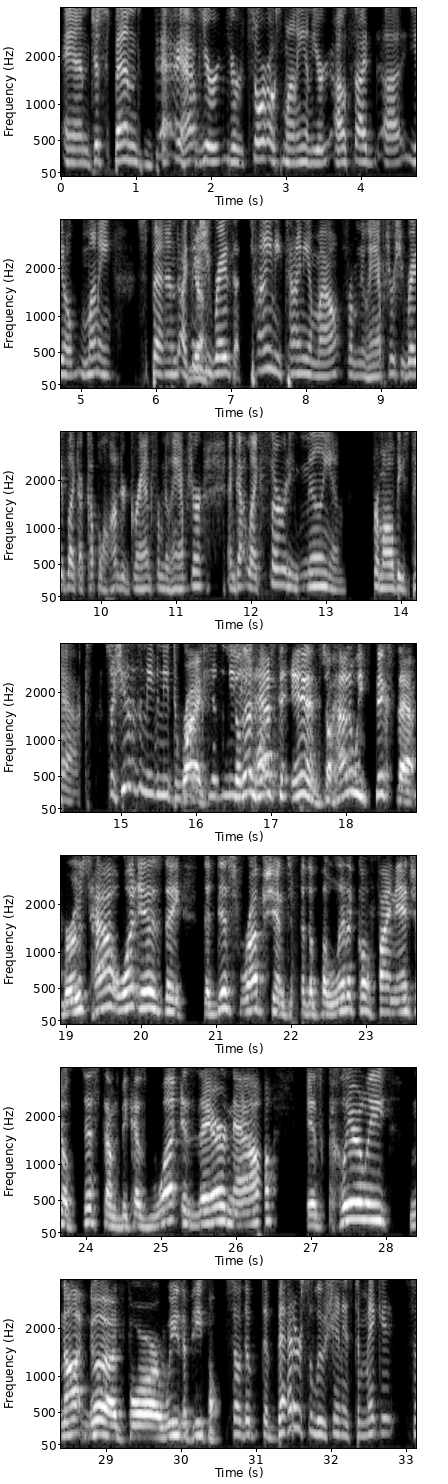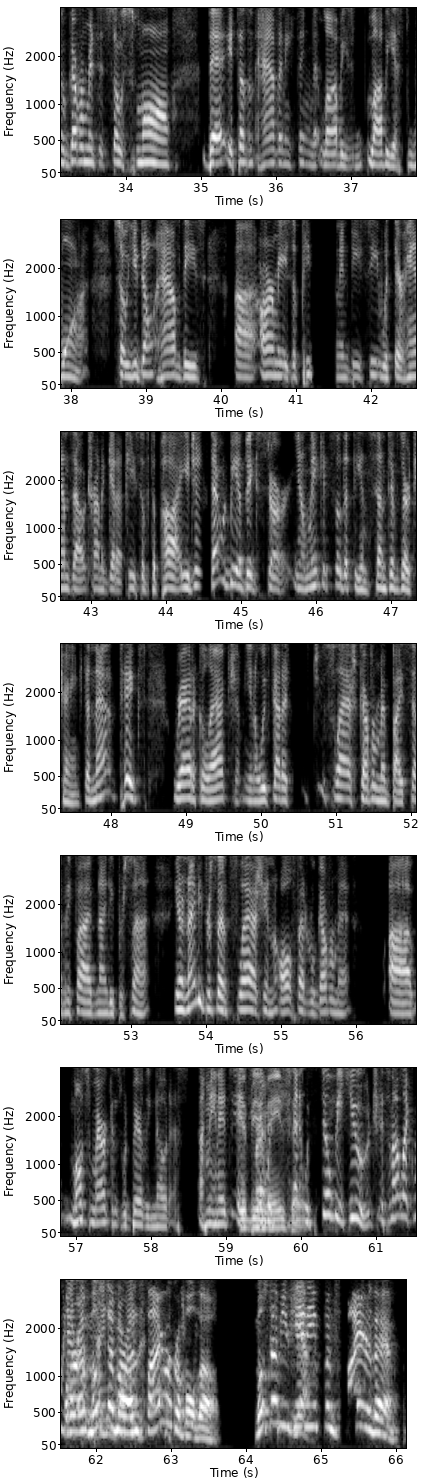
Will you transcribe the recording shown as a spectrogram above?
and just spend have your your Soros money and your outside uh you know money spend. I think Yeah. she raised a tiny tiny amount from New Hampshire. She raised like a couple hundred grand from New Hampshire and got like 30 million from all these PACs. So she doesn't even need to work. Right. she doesn't need so to that has to end. So how do we fix that bruce? How what is the the disruption to the political financial systems? Because what is there now is clearly not good for we the people So the the better solution is to make it so government is so small that it doesn't have anything that lobbies lobbyists want. So you don't have these uh, armies of people in DC with their hands out trying to get a piece of the pie. You just that would be a big start. You know, make it so that the incentives are changed, and that takes radical action. You know, we've got to slash government by 75, 90 percent. You know, 90 percent slash in all federal government uh, most Americans would barely notice. I mean, it's, it's it would- amazing. and it would still be huge. It's not like we'd Well, have they're- some most of them are unfireable though most of them you can't Yeah. even fire them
